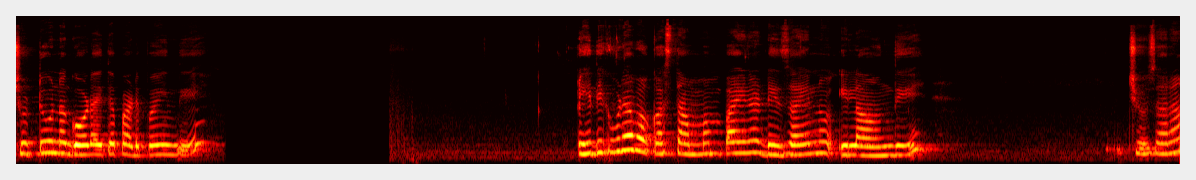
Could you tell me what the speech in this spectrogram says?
చుట్టూ ఉన్న గోడ అయితే పడిపోయింది. ఇది కూడా ఒక స్తంభం పైన డిజైన్ ఇలా ఉంది. చూసారా?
